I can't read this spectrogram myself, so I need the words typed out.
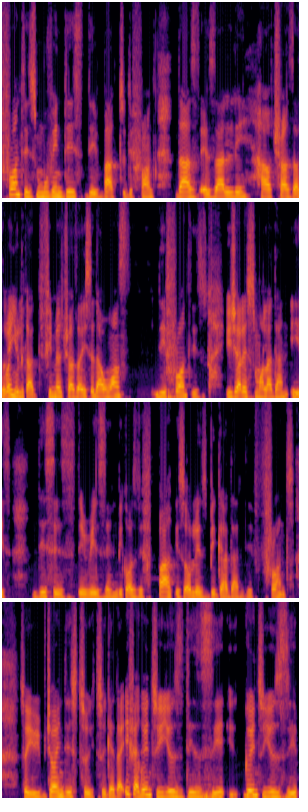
front is moving this the back to the front. That's exactly how trousers when you look at female trousers you see that once the front is usually smaller than it. This is the reason because the back is always bigger than the front. So you join these two together. If you're going to use this zip going to use zip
